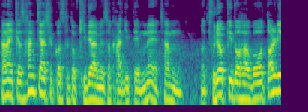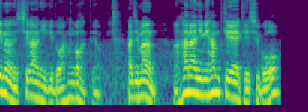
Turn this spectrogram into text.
하나님께서 함께 하실 것을 또 기대하면서 가기 때문에 참 어, 두렵기도 하고 떨리는 시간이기도 한 것 같아요. 하지만 어, 하나님이 함께 계시고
